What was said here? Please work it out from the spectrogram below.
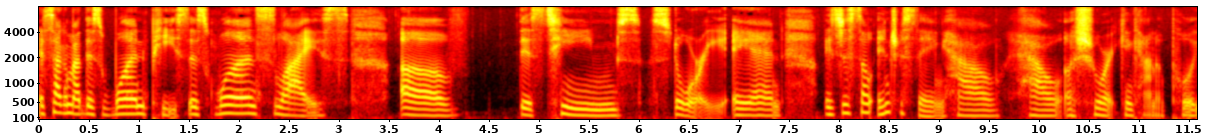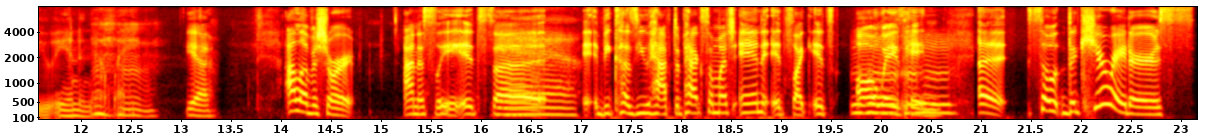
it's talking about this one piece, this one slice of this team's story and it's just so interesting how how a short can kind of pull you in in that way. Yeah. I love a short. Honestly, it's uh Yeah. because you have to pack so much in, it's like it's Mm-hmm, always hidden. Uh so the curators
